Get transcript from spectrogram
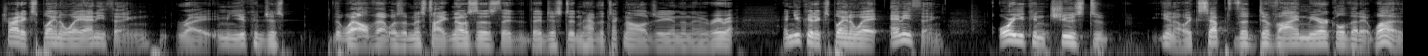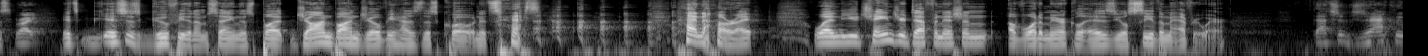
try to explain away anything, right? I mean, you can just, well, that was a misdiagnosis. They they just didn't have the technology, and then they re and you could explain away anything, or you can choose to, you know, accept the divine miracle that it was. Right. It's this is goofy that I'm saying this, but Jon Bon Jovi has this quote, and it says, "I know, right? When you change your definition of what a miracle is, you'll see them everywhere." That's exactly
